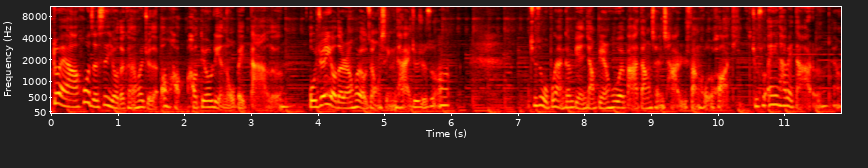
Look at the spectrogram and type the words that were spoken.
对啊，或者是有的可能会觉得，哦，好好丢脸哦，我被打了。我觉得有的人会有这种心态，就觉得说，嗯，就是我不敢跟别人讲，别人会不会把它当成茶余饭后的话题？就说，哎、他被打了这样。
